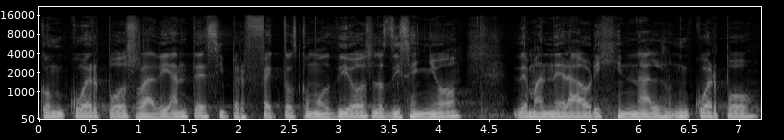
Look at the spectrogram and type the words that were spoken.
con cuerpos radiantes y perfectos como Dios los diseñó de manera original, un cuerpo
